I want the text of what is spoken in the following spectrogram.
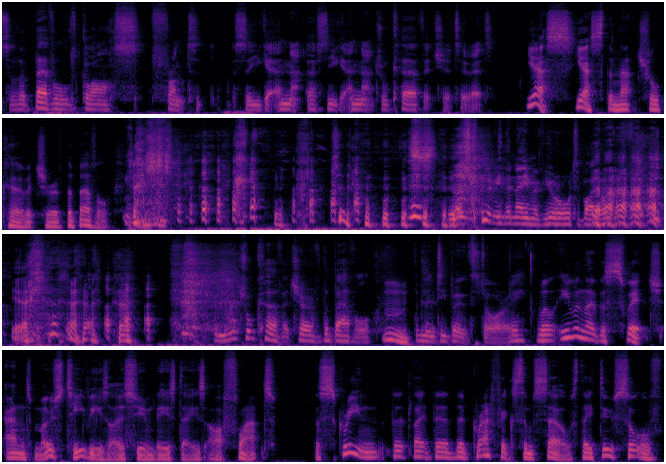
sort of a beveled glass front, so you get a nat- uh, so you get a natural curvature to it. Yes, yes, the natural curvature of the bevel. That's going to be the name of your autobiography. yeah. the natural curvature of the bevel, hmm. the Minty Booth story. well, even though the Switch and most TVs, I assume these days, are flat, the screen, the, like the the graphics themselves, they do sort of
